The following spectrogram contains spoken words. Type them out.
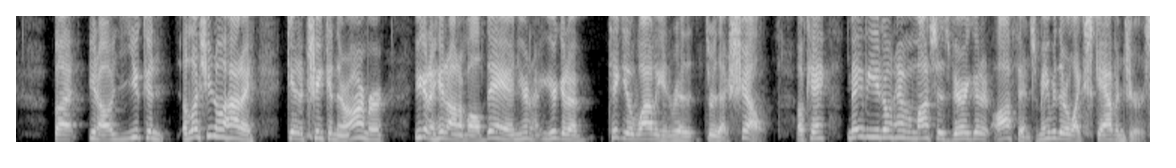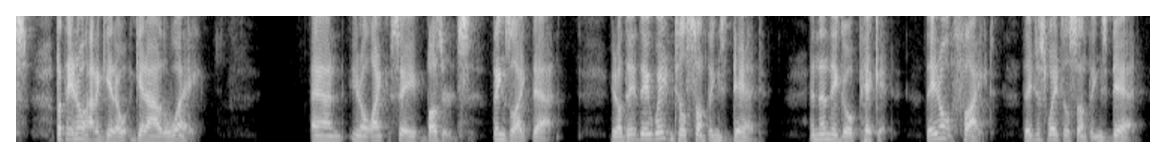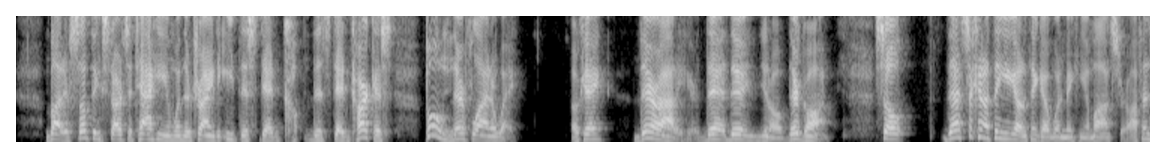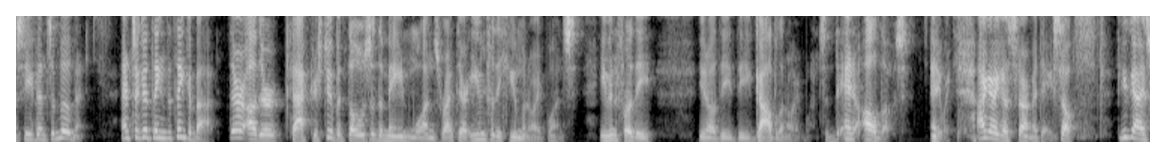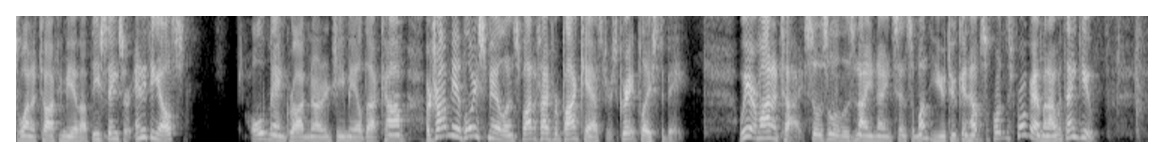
but, you know, you can, unless you know how to get a chink in their armor, you're going to hit on them all day and you're, you're going to take you a while to get rid of, through that shell. Okay? Maybe you don't have a monster that's very good at offense. Maybe they're like scavengers, but they know how to get, get out of the way. And, you know, like, say, buzzards, things like that. You know, they, they wait until something's dead and then they go pick it. They don't fight. They just wait till something's dead. But if something starts attacking them when they're trying to eat this dead this dead carcass, boom, they're flying away. Okay? They're out of here. They're, they're you know, they're gone. So that's the kind of thing you got to think of when making a monster offense, defense, and movement. And it's a good thing to think about. There are other factors too, but those are the main ones right there, even for the humanoid ones, even for the you know, the the goblinoid ones, and all those. Anyway, I gotta go start my day. So if you guys want to talk to me about these things or anything else, oldmangrognard at gmail.com or drop me a voicemail on Spotify for podcasters. Great place to be. We are monetized, so as little as 99 cents a month, you too can help support this program, and I would thank you.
